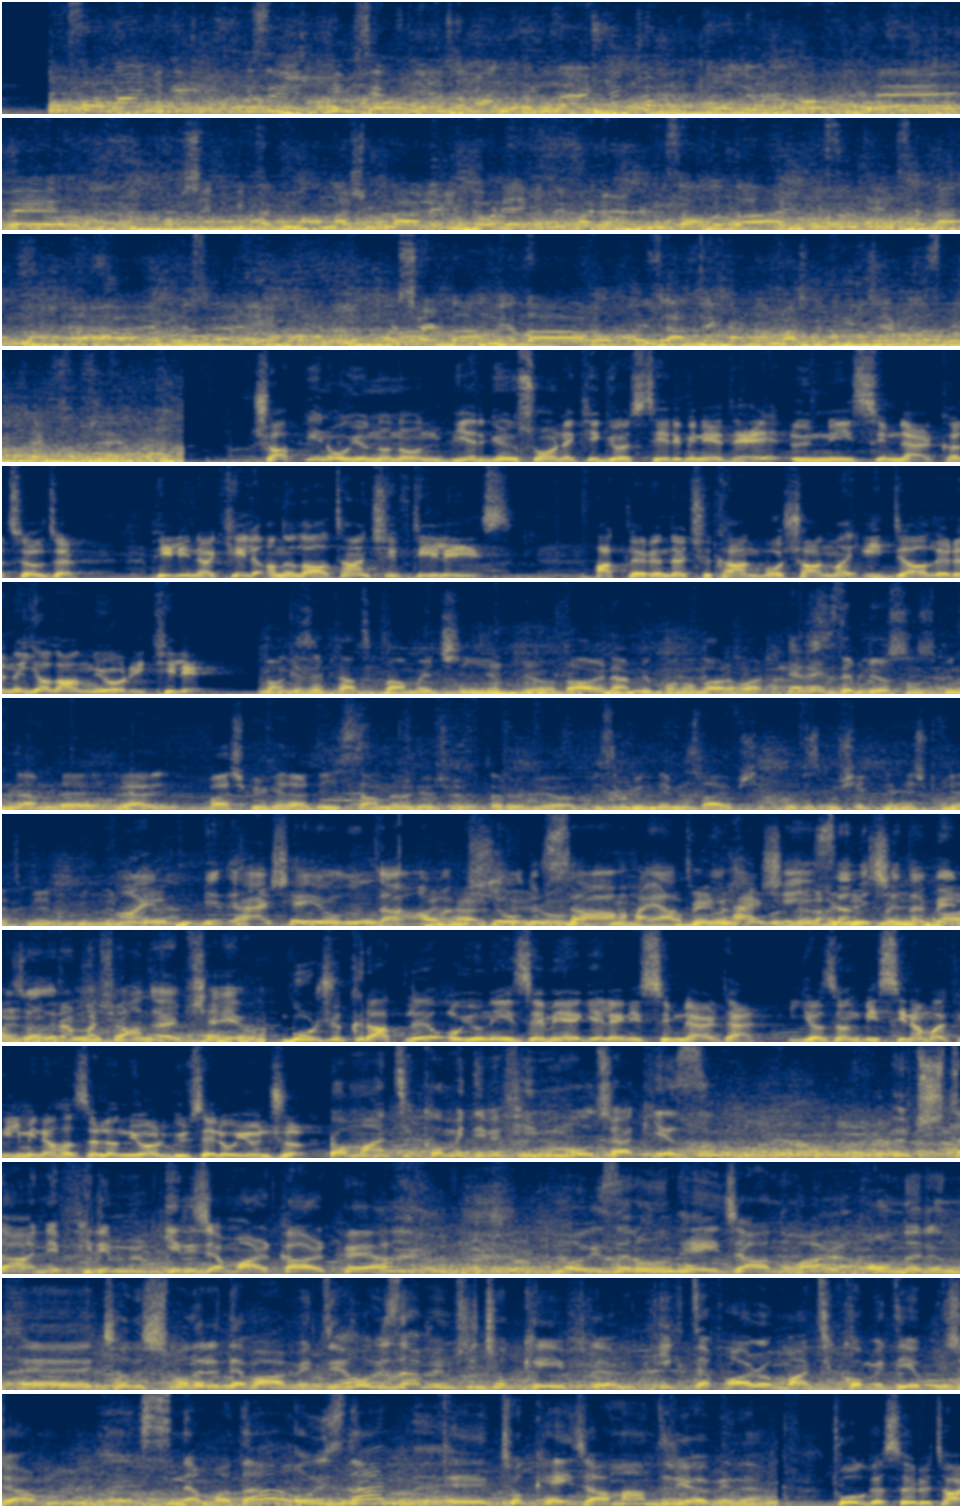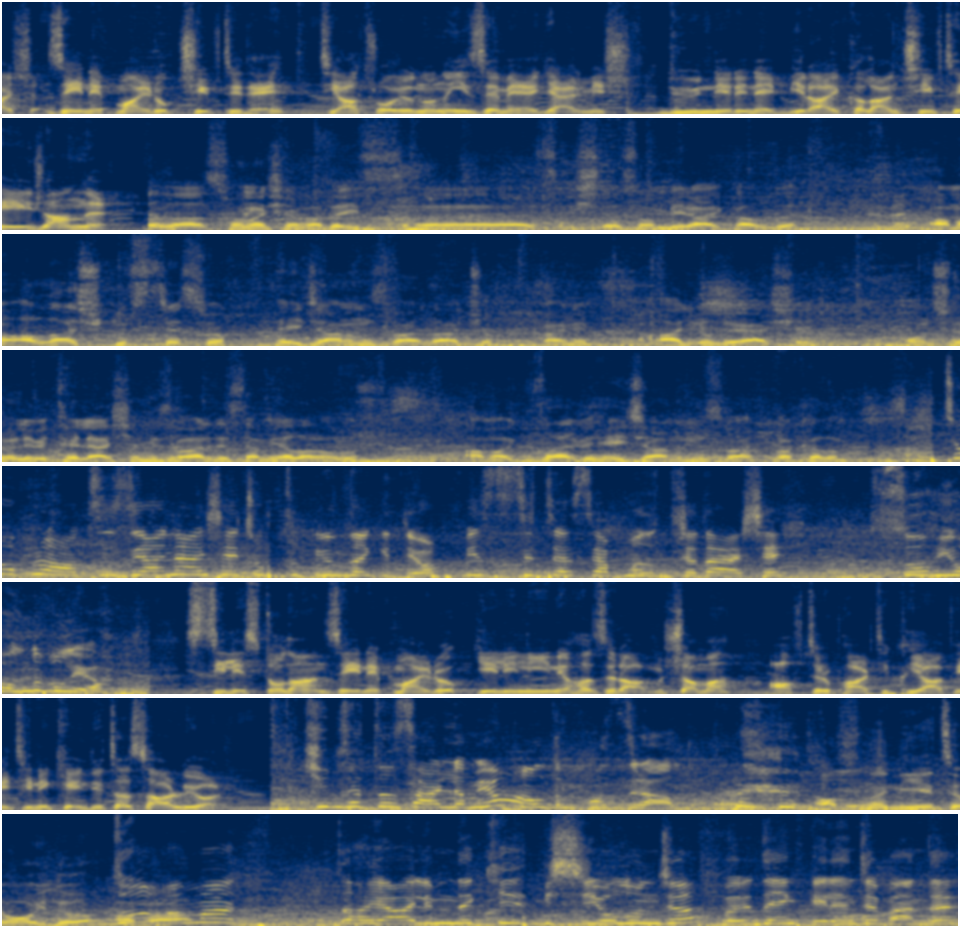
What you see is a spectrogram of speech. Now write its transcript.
Chaplin oyununun bir gün sonraki gösterimine de ünlü isimler katıldı. Pelin Akil, Anıl Altan çiftiyleyiz. Haklarında çıkan boşanma iddialarını yalanlıyor ikili. Magazin falan tıklanma için yapıyor. Daha önemli konular var. Siz de biliyorsunuz gündemde. Yani başka ülkelerde insanlar ölüyor, çocuklar ölüyor. Bizim gündemimiz daha iyi bir şekilde. Biz bu şekilde meşgul etmeyelim gündemi. Aynen. Bir- Her şey yolunda ama Aynen, bir her şey şey olursa yolunda. hayat Haberiniz olur. Her olur, şey merak insan için etmeyin. haberiniz Aynen. olur ama şu anda öyle bir şey yok. Burcu Kıratlı oyunu izlemeye gelen isimlerden. Yazın bir sinema filmine hazırlanıyor güzel oyuncu. Romantik komedi bir filmim olacak yazın. Üç tane film gireceğim arka arkaya. O yüzden onun heyecanı var. Onların e, çalışmaları devam ediyor. O yüzden benim için çok keyifli. İlk defa romantik komedi yapacağım e, sinemada. O yüzden e, çok heyecanlandırıyor beni. Tolga Sarıtaş, Zeynep Mayruk çifti de tiyatro oyununu izlemeye gelmiş. Düğünlerine bir ay kalan çift heyecanlı. Daha son aşamadayız. Ee, işte son bir ay kaldı. Ama Allah'a şükür stres yok. Heyecanımız var daha çok. Hani halloluyor her şey. Onun için öyle bir telaşemiz var desem yalan olur. Ama güzel bir heyecanımız var. Bakalım. Çok rahatız yani her şey çok tıkırında gidiyor. Biz stres yapmadıkça da her şey su yolunu buluyor. Stilist olan Zeynep Mayruk gelinliğini hazır almış ama after party kıyafetini kendi tasarlıyor. Kimse tasarlamıyor aldım hazır aldım. Aslında niyeti oydu ama... ama ama hayalimdeki bir şey olunca böyle denk gelince ben de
